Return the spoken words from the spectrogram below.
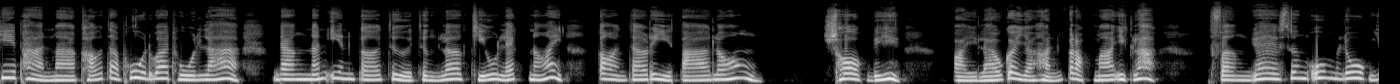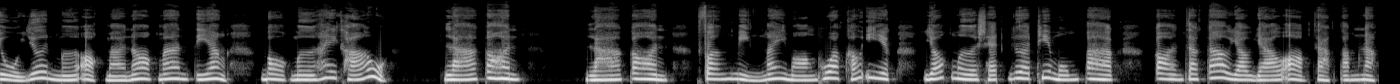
ที่ผ่านมาเขาจะพูดว่าทูลลาดังนั้นเอียนเกอจือจึงเลิกคิ้วเล็กน้อย ก่อนจะหรี่ตาลง โชคดี ไปแล้วก็อย่าหันกลับมาอีกล่ะเฟิงเย่ซึ่งอุ้มลูกอยู่ยื่นมือออกมานอกม่านเตียง โบกมือให้เขา ลาก่อน ลาก่อน เฟิงหมิงไม่มองพวกเขาอีก ยกมือเช็ดเลือดที่มุมปาก ก่อนจะก้าวยาวๆออกจากตำหนัก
